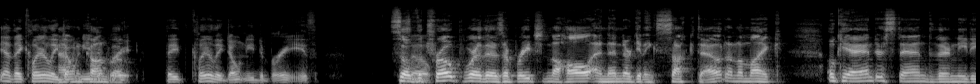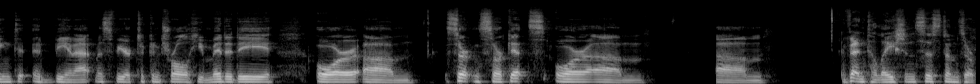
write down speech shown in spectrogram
Yeah, they clearly don't need a to breathe. They clearly don't need to breathe. So, the trope where there's a breach in the hull and then they're getting sucked out, and I'm like, okay, I understand they're needing to be an atmosphere to control humidity or um, certain circuits or um, um, ventilation systems or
